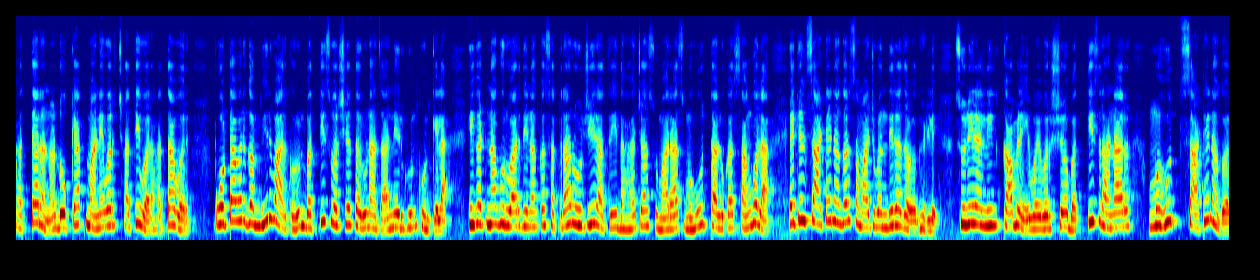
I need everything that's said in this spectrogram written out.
हत्यारानं डोक्यात मानेवर छातीवर हातावर पोटावर गंभीर वार करून बत्तीस वर्षीय तरुणाचा निर्घुण खून केला. ही घटना गुरुवार दिनांक सतरा रोजी रात्री दहाच्या सुमारास महूद तालुका सांगोला येथील साठेनगर समाज मंदिराजवळ घडली. सुनील अनिल कांबळे वय वर्ष बत्तीस राहणार महूद साठेनगर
